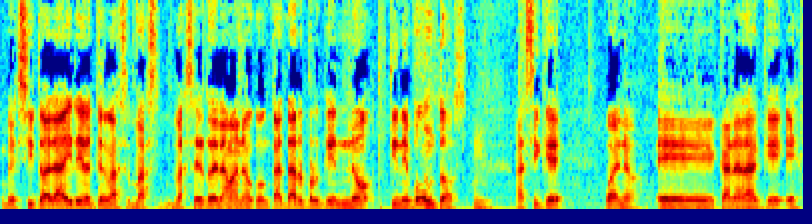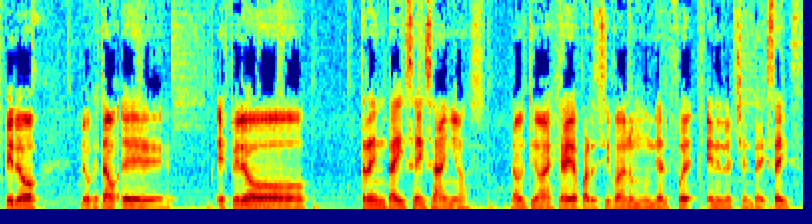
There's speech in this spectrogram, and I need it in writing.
besito al aire, te vas, vas, vas a ir de la mano con Qatar porque no tiene puntos. Mm. Así que, bueno, eh, Canadá que esperó lo que estamos, eh, esperó 36 años la última vez que había participado en un mundial fue en el 86.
